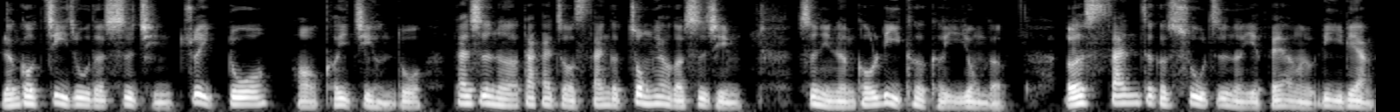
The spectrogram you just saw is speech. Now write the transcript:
能够记住的事情最多哦，可以记很多，但是呢，大概只有三个重要的事情是你能够立刻可以用的。而三这个数字呢，也非常有力量。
